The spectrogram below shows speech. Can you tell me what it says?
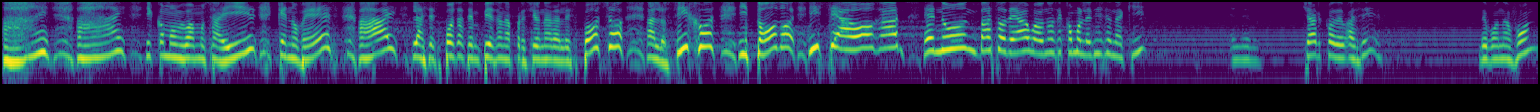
Ay, ay, ¿y cómo vamos a ir? ¿Qué no ves? Ay, las esposas empiezan a presionar al esposo, a los hijos y todo, y se ahogan en un vaso de agua, o no sé cómo le dicen aquí, en el charco de así, de Bonafón.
